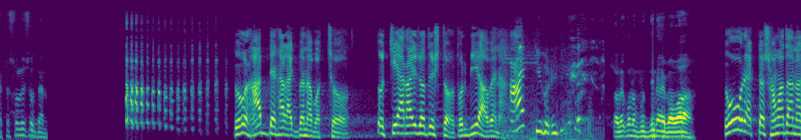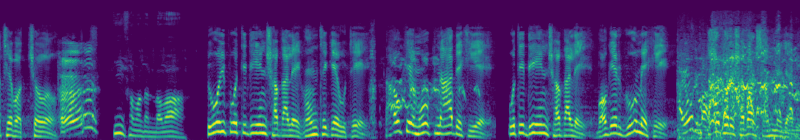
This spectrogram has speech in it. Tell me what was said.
একটা সলিউশন দেন। তোর হাত দেখা লাগবে না বচ্চ। তোর চেহারাই যথেষ্ট তোর বিয়ে হবে না। তাহলে কোনো বুদ্ধি নাই বাবা। তোর একটা সমাধান আছে বচ্চ। কি সমাধান বাবা? তুই প্রতিদিন সকালে ঘুম থেকে উঠে কাউকে মুখ না দেখিয়ে প্রতিদিন সকালে বগের গু মেখে তারপরে সবার সামনে যাবি।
